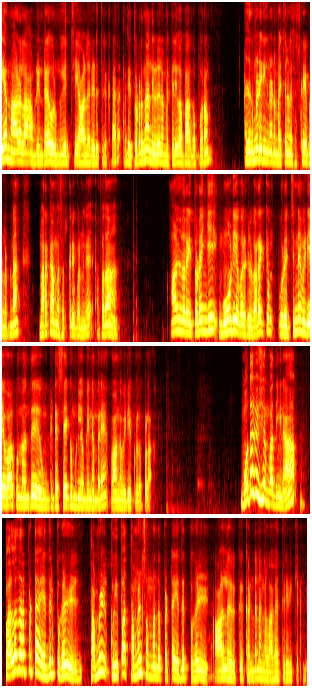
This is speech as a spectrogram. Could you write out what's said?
கேம் ஆடலாம் அப்படின்ற ஒரு முயற்சி ஆளுநர் எடுத்திருக்கிறார். அதை தொடர்ந்து அந்த வீடியோ நம்ம தெளிவாக பார்க்க போகிறோம் அதுக்கு முன்னாடி நீங்கள் நம்ம சேனலை சப்ஸ்கிரைப் பண்ணல அப்படின்னா மறக்காமல் சப்ஸ்கிரைப் பண்ணுங்கள் அப்போ தான் ஆளுநரை தொடங்கி மோடி அவர்கள் வரைக்கும் ஒரு சின்ன வீடியோவாக கொண்டு வந்து உங்ககிட்ட சேர்க்க முடியும் அப்படின்னு நம்புகிறேன் வாங்க வீடியோக்குள்ளே போகலாம் முதல் விஷயம் பார்த்தீங்கன்னா பலதரப்பட்ட எதிர்ப்புகள் தமிழ் குறிப்பாக தமிழ் சம்பந்தப்பட்ட எதிர்ப்புகள் ஆளுநருக்கு கண்டனங்களாக தெரிவிக்கிறாங்க.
